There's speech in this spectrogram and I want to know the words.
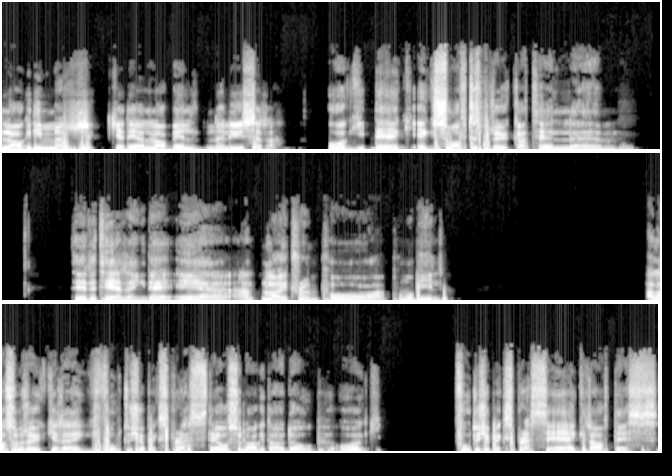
lage de mørke delene av bildene lysere. Og det jeg, jeg som oftest bruker til, um, til, editering, det er enten Lightroom på, på mobil. Eller så bruker jeg Photoshop Express. Det er også laget av Adobe. Og Photoshop Express er gratis.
